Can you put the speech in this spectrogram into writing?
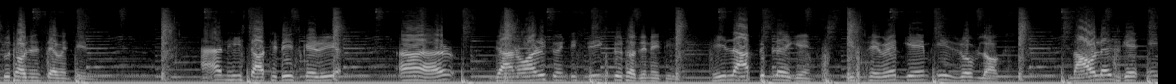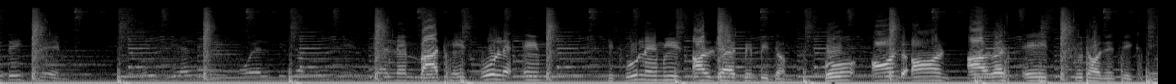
2017. And he started his career uh, January 26, 2018. He loves to play games. His favorite game is Roblox. Now let's get into his name. His real name, well, his real name, but his full name his full name is Aljad bin Pritom, born on August 8, 2016.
